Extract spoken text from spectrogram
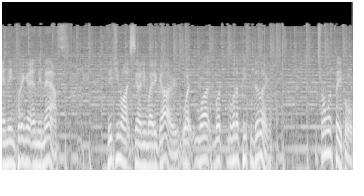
and then putting it in their mouth. Vegemite's the only way to go. What what what what are people doing? What's wrong with people?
